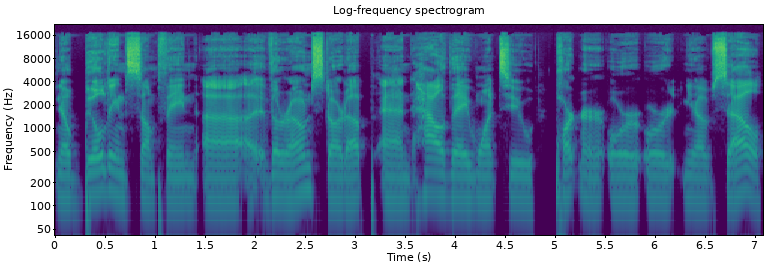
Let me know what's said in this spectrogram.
you know, building something uh, their own startup and how they want to partner or or you know sell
